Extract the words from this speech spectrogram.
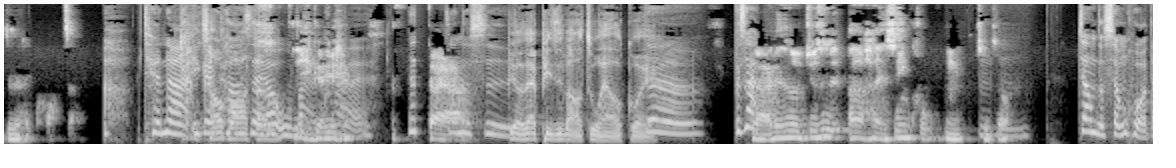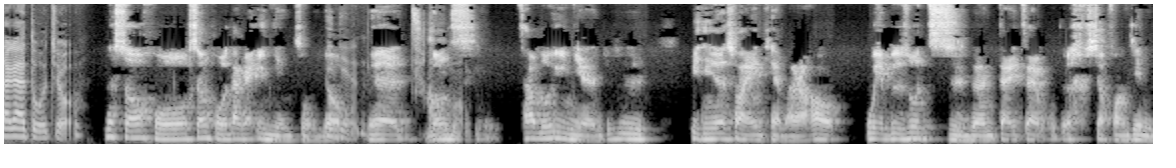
真的很夸张。天哪，一个 closet 要五百块，那 对啊，真的是比我在匹兹堡住还要贵。对啊，不是啊，那时候就是呃很辛苦，嗯，没错、嗯。这样的生活大概多久？那时候活生活大概一年左右，年因为公司差不多一年，就是一天就算一天嘛。然后我也不是说只能待在我的小房间里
